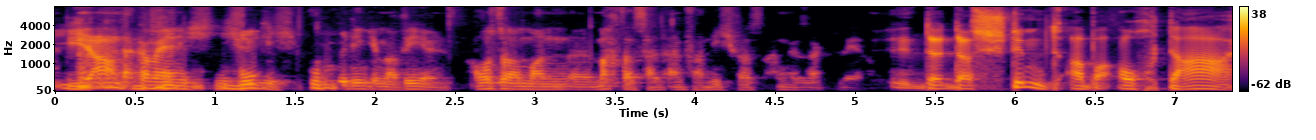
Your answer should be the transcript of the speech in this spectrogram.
Ja, da kann man ja nicht, nicht wirklich unbedingt immer wählen. Außer man äh, macht das halt einfach nicht, was angesagt wäre. Das stimmt, aber auch da,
